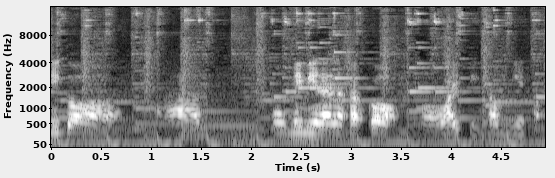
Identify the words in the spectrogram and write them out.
นี่ก็อ่าคงไม่มีอะไรแล้วครับ ก็ขอไว้เพียงเท่านี้ครับ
